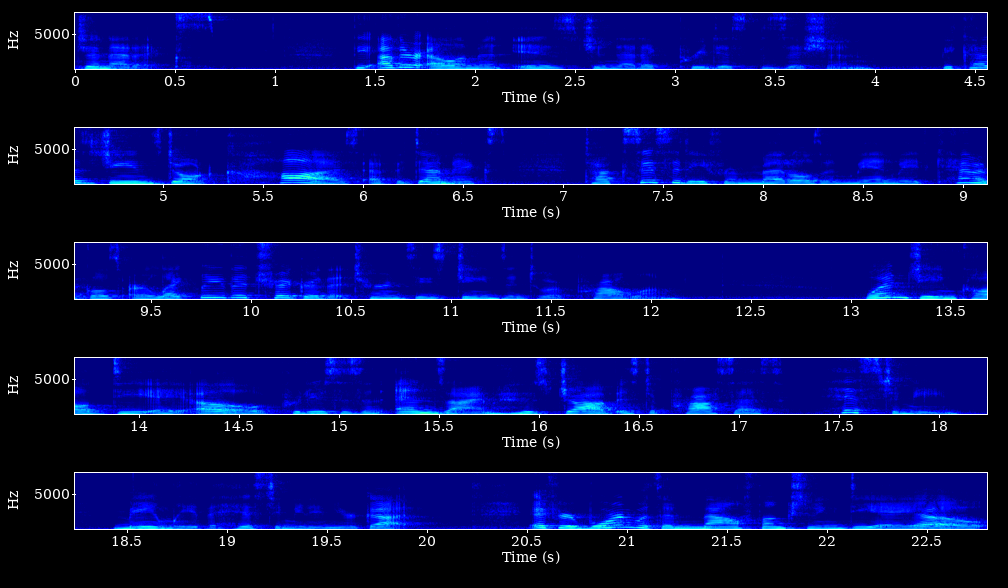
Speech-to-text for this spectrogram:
Genetics. The other element is genetic predisposition. Because genes don't cause epidemics, Toxicity from metals and man made chemicals are likely the trigger that turns these genes into a problem. One gene called DAO produces an enzyme whose job is to process histamine, mainly the histamine in your gut. If you're born with a malfunctioning DAO,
